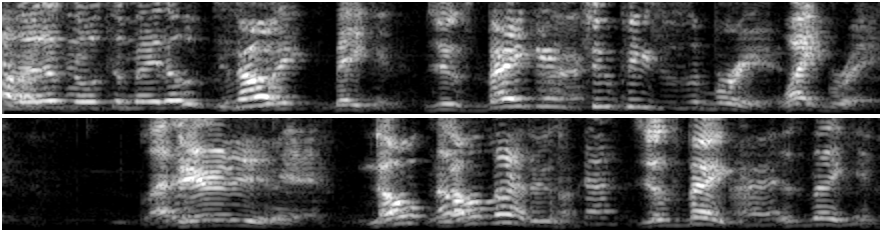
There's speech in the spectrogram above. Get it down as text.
toast. lettuce, no tomato. Just Nope. bacon. Just bacon, Alright. two pieces of bread. White bread. lettuce. There it is. Yeah. Nope, no Nope. lettuce. Okay. Just bacon. All right. It's bacon.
